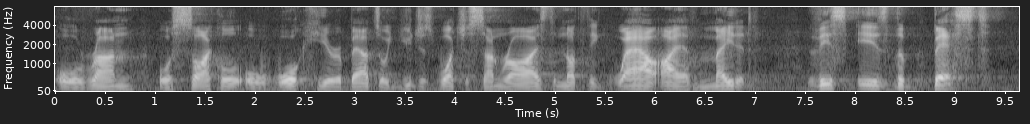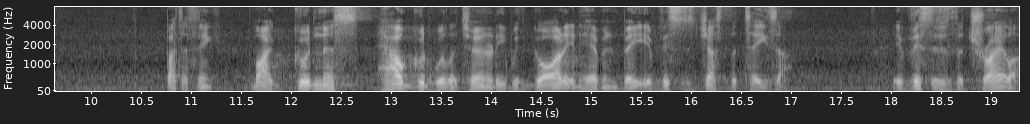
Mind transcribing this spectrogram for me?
or run or cycle or walk hereabouts, or you just watch a sunrise to not think, wow, I have made it. This is the best. But to think, my goodness, how good will eternity with God in heaven be if this is just the teaser? If this is the trailer?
